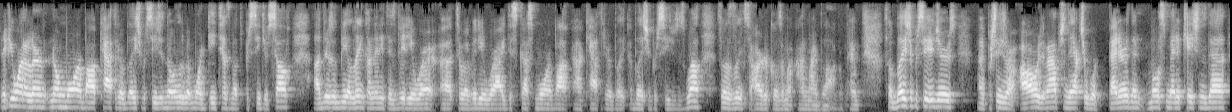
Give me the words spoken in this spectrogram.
And if you want to learn know more about catheter ablation procedures, know a little bit more details about the procedure itself, uh, there will be a link underneath this video where uh, to a video where I discuss more about uh, catheter abla ablation procedures as well. So there's links to articles on my, on my blog. Okay, so ablation procedures uh, procedures are always an option. They actually work better than most medications that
